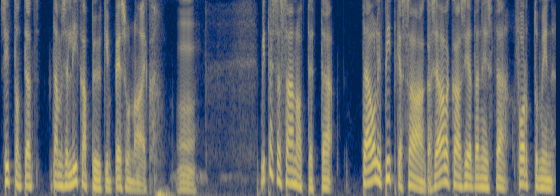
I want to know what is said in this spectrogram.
sitten on tämmöisen likapyykin pesun aika. Mm. Mitä sä sanot, että tämä oli pitkä saanka. Se alkaa sieltä niistä Fortumin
